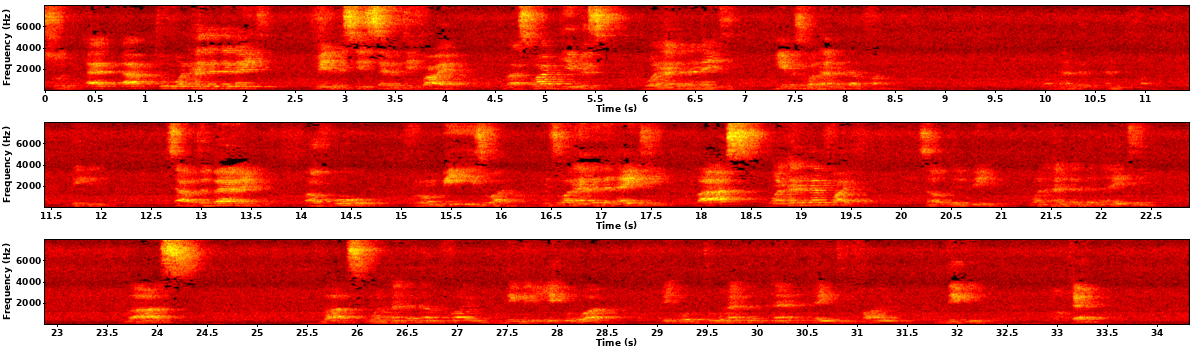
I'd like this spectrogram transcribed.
should add up to 180. Mean this is 75 plus what gives 180? Gives 105. 105 degree. So, the bearing of O from B is what? It's 180 plus 105. So it will be 180 plus plus 105 degree equal what? Equal 285 degree. Okay?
